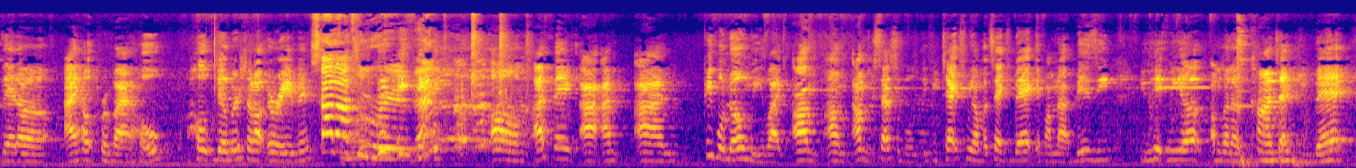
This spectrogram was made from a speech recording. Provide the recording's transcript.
that uh, I help provide hope. Hope Diller, shout out to Raven. Shout out to Raven. um, I think I, I'm I'm people know me like I'm I'm I'm accessible. If you text me, I'm gonna text back. If I'm not busy, you hit me up, I'm gonna contact you back.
